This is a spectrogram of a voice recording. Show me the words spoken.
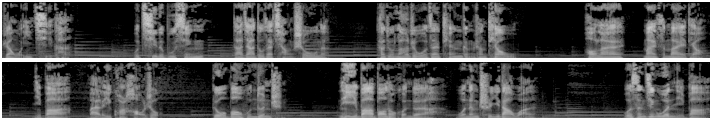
让我一起看，我气得不行，大家都在抢收呢，他就拉着我在田埂上跳舞。后来麦子卖掉，你爸买了一块好肉，给我包馄饨吃，你爸包的馄饨啊，我能吃一大碗。我曾经问你爸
